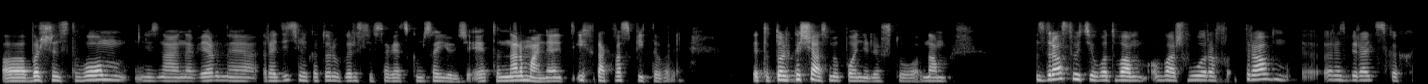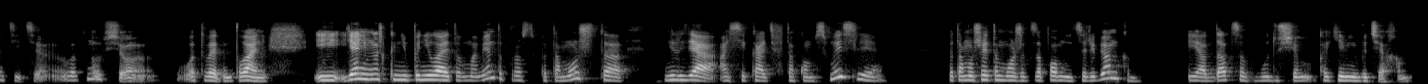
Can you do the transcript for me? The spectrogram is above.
большинством, не знаю, наверное, родителей, которые выросли в Советском Союзе. Это нормально, их так воспитывали. Это только сейчас мы поняли, что нам здравствуйте, вот вам ваш ворох травм, э, разбирайтесь как хотите. Вот, ну все, вот в этом плане. И я немножко не поняла этого момента просто потому, что нельзя осекать в таком смысле, потому что это может запомниться ребенком и отдаться в будущем каким-нибудь эхом.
